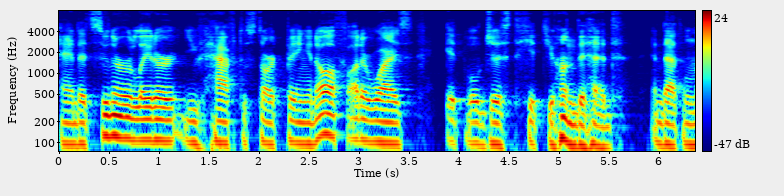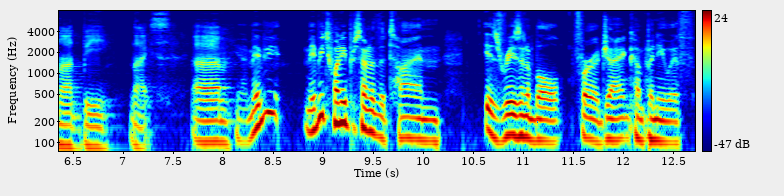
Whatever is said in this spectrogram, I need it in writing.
and that sooner or later you have to start paying it off. Otherwise, it will just hit you on the head, and that will not be nice. Um, yeah, maybe maybe twenty percent of the time is reasonable for a giant company with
